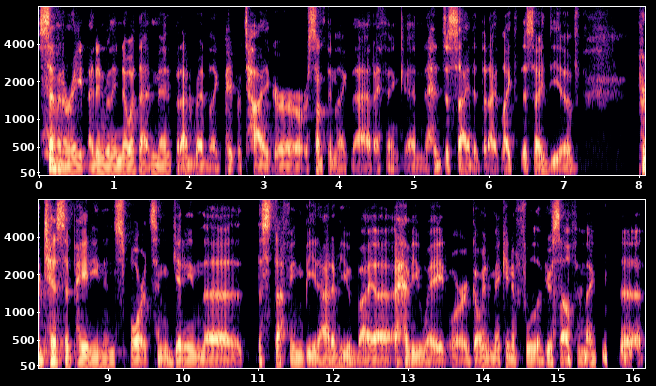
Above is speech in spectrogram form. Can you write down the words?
seven or eight. I didn't really know what that meant, but I'd read like Paper Tiger or something like that, I think, and had decided that I liked this idea of participating in sports and getting the the stuffing beat out of you by a, a heavyweight or going and making a fool of yourself in like the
